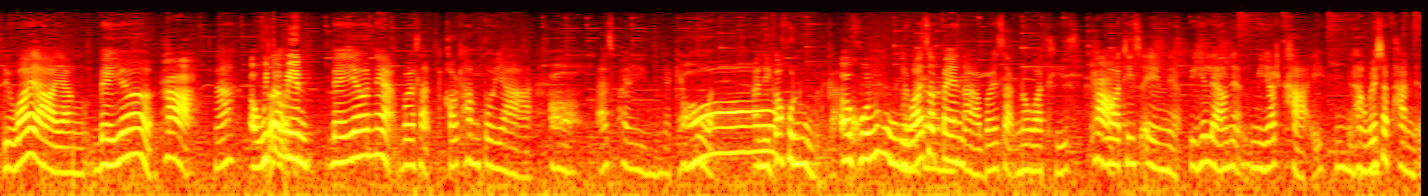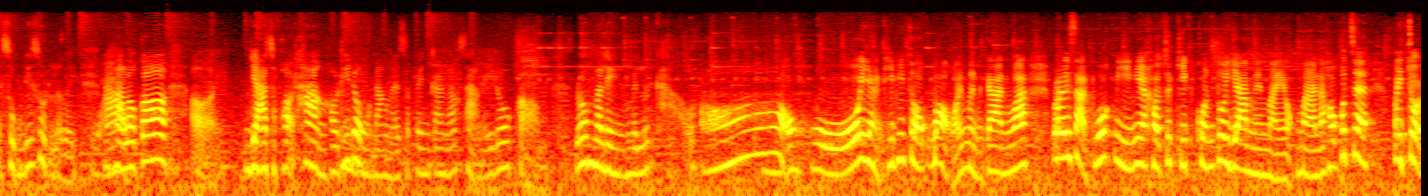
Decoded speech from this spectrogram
หรือว่าอย่างเบเยอร์ค่ะนะเอาวิตามินเบเยอร์เนี่ยบริษัทเขาทำตัวยาอ๋อ แอสไพรินยาแก้ปวด อ๋ออั อันนี้ก็คุ้นหูเหมือนกัน เออคุ้นหูหรือว่าจะมืเป็อนอ่าบริษัท Novartis ค่ะ Novartis เองเนี่ยปีที่แล้วเนี่ยมียอดขายอืมทางเวชภัณฑ์เนี่ยสูงที่สุดเลยนะว้าคะวแล้วก็เอ่อยาเฉพาะทางของเขาที่โด่งดังเนี่ยจะเป็นการรักษาในโรคกอมโรคมะเร็งเม็ดเลือดขาว อ๋อโอ้โห อย่างที่พี่โจ๊กบอกไว้เหมือนกันว่า บริษัทพวกนี้เนี่ยเขาจะคิดค้นตัวยาใหม่ๆออกมา แล้วเขาก็จะไปจด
